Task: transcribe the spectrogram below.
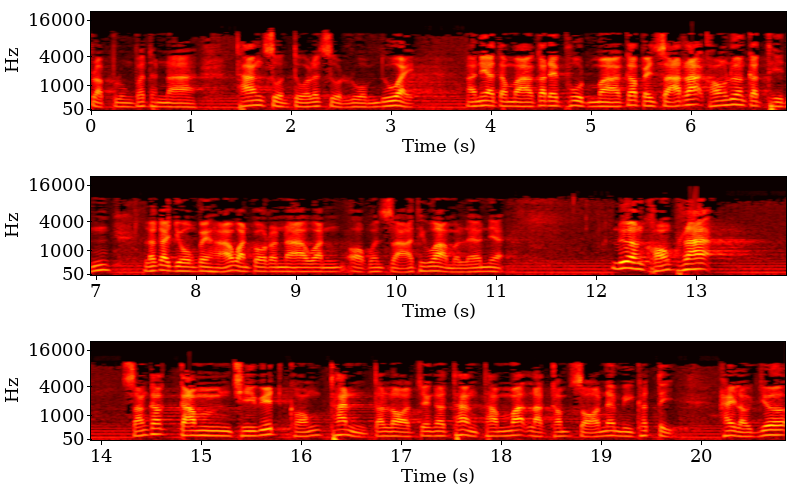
ปรับปรุงพัฒนาทั้งส่วนตัวและส่วนรวมด้วยอันนี้อาตมาก็ได้พูดมาก็เป็นสาระของเรื่องกถิน แล้วก็โยงไปหาวันปรณาวันออกพรรษาที่ว่ามาแล้วเนี่ยเรื่องของพระสังฆกรรมชีวิตของท่านตลอดจนกระทั่งธรรมะหลักคำสอนนี่มีคติ ให้เราเยอะ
